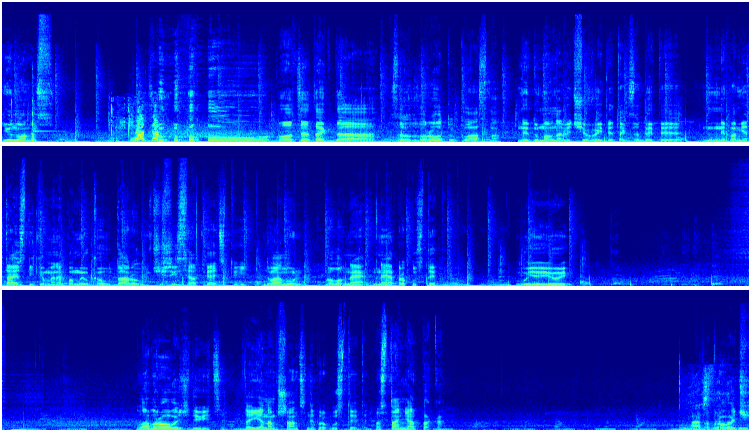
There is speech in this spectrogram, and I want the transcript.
Юнонес. Хо-хо-хо! Оце так да. З розвороту класно. Не думав навіть, що вийде так забити. Не пам'ятаю, скільки в мене помилка удару, чи 65 стоїть. 2-0. Головне не пропустити. Ой-ой-ой. Лабрович, дивіться, дає нам шанс не пропустити. Остання атака. Лабрович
